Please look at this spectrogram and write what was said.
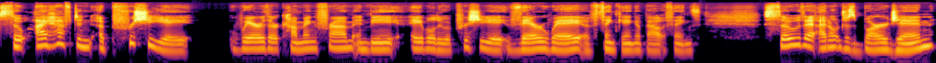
So I have to appreciate where they're coming from and be able to appreciate their way of thinking about things so that I don't just barge in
